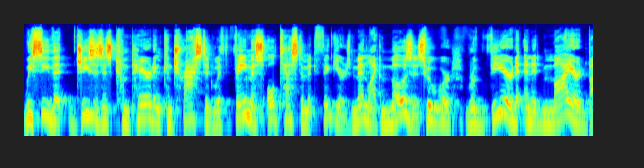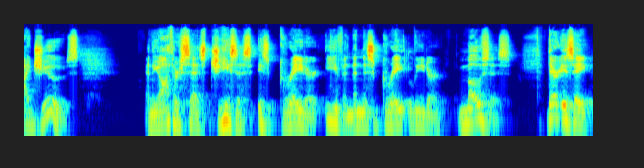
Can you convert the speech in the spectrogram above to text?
We see that Jesus is compared and contrasted with famous Old Testament figures, men like Moses, who were revered and admired by Jews. And the author says Jesus is greater even than this great leader, Moses. There is a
